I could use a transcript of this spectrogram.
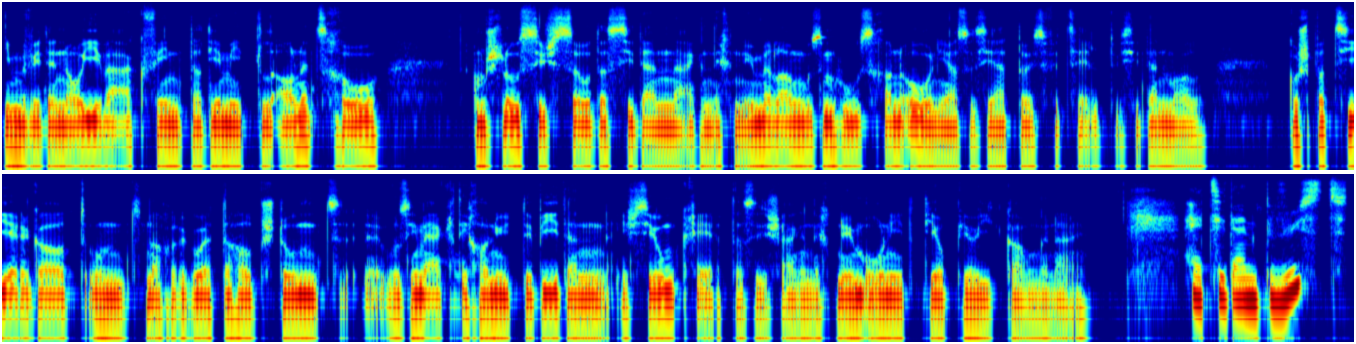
immer wieder neue Wege findet, an diese Mittel anzukommen. Am Schluss ist es so, dass sie dann eigentlich nicht mehr lange aus dem Haus kann ohne. Also sie hat uns erzählt, wie sie dann mal spazieren geht und nach einer guten halben Stunde, äh, wo sie merkt, ich habe nichts dabei, dann ist sie umgekehrt. Das ist eigentlich nicht mehr ohne die Opioide gegangen. Nein. Hat sie denn gewusst,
